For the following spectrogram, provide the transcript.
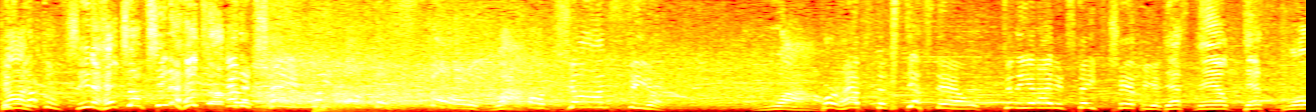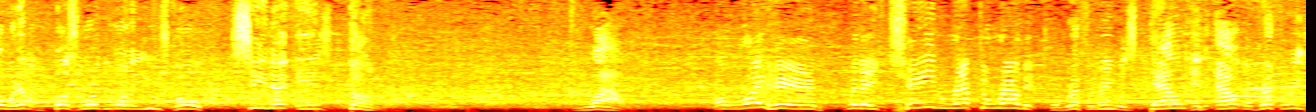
his knuckles. Cena heads up. Cena heads up. And the chain right off the skull Wow. of John Cena. Wow. Perhaps the death nail to the United States champion. Death nail, death blow, whatever buzzword you want to use, Cole. Cena is done. Wow. A right hand with a chain wrapped around it. The referee was down and out. The referee's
